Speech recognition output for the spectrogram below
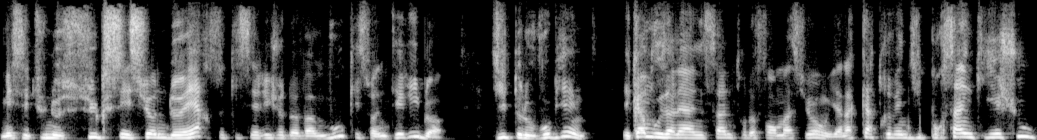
Mais c'est une succession de herses qui s'érigent devant vous, qui sont terribles. Dites-le vous bien. Et quand vous allez à un centre de formation, il y en a 90% qui échouent.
